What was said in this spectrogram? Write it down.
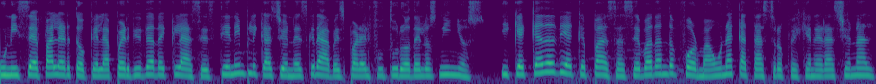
UNICEF alertó que la pérdida de clases tiene implicaciones graves para el futuro de los niños y que cada día que pasa se va dando forma a una catástrofe generacional,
